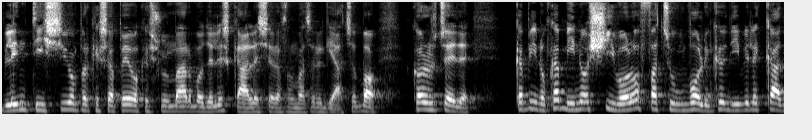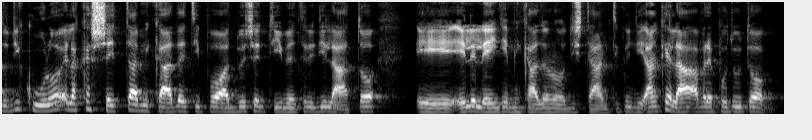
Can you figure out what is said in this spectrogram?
lentissimo perché sapevo che sul marmo delle scale si era formato il ghiaccio. Boh, cosa succede? Cammino, cammino, scivolo, faccio un volo incredibile, cado di culo e la cassetta mi cade tipo a due centimetri di lato e, e le leghe mi cadono distanti. Quindi anche là avrei potuto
